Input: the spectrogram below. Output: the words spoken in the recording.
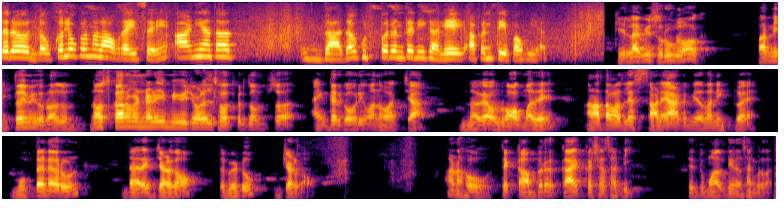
तर लवकर लवकर मला आवरायचं आहे आणि आता दादा कुठपर्यंत निघाले आपण ते पाहूयात. केला मी सुरू ब्लॉग फार निघतोय मी घरून अजून. नमस्कार मंडळी मी विजय स्वागत करतो तुमचं अँकर गौरी मनोवादच्या नव्या व्लॉगमध्ये आणि आता वाजले साडेआठ मी आता निघतोय मुक्तानगरहून डायरेक्ट जळगाव. तर भेटू जळगाव. आणि हो ते काब्र काय कशासाठी? ते तुम्हाला तिनं सांगत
